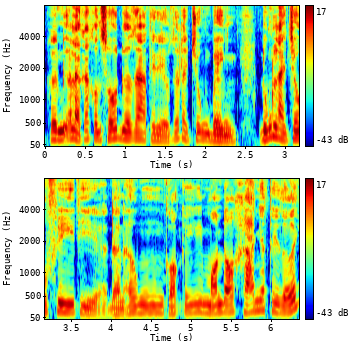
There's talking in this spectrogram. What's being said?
Hơn nữa là các con số đưa ra thì đều rất là trung bình. Đúng là châu phi thì đàn ông có cái món đó khá nhất thế giới.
